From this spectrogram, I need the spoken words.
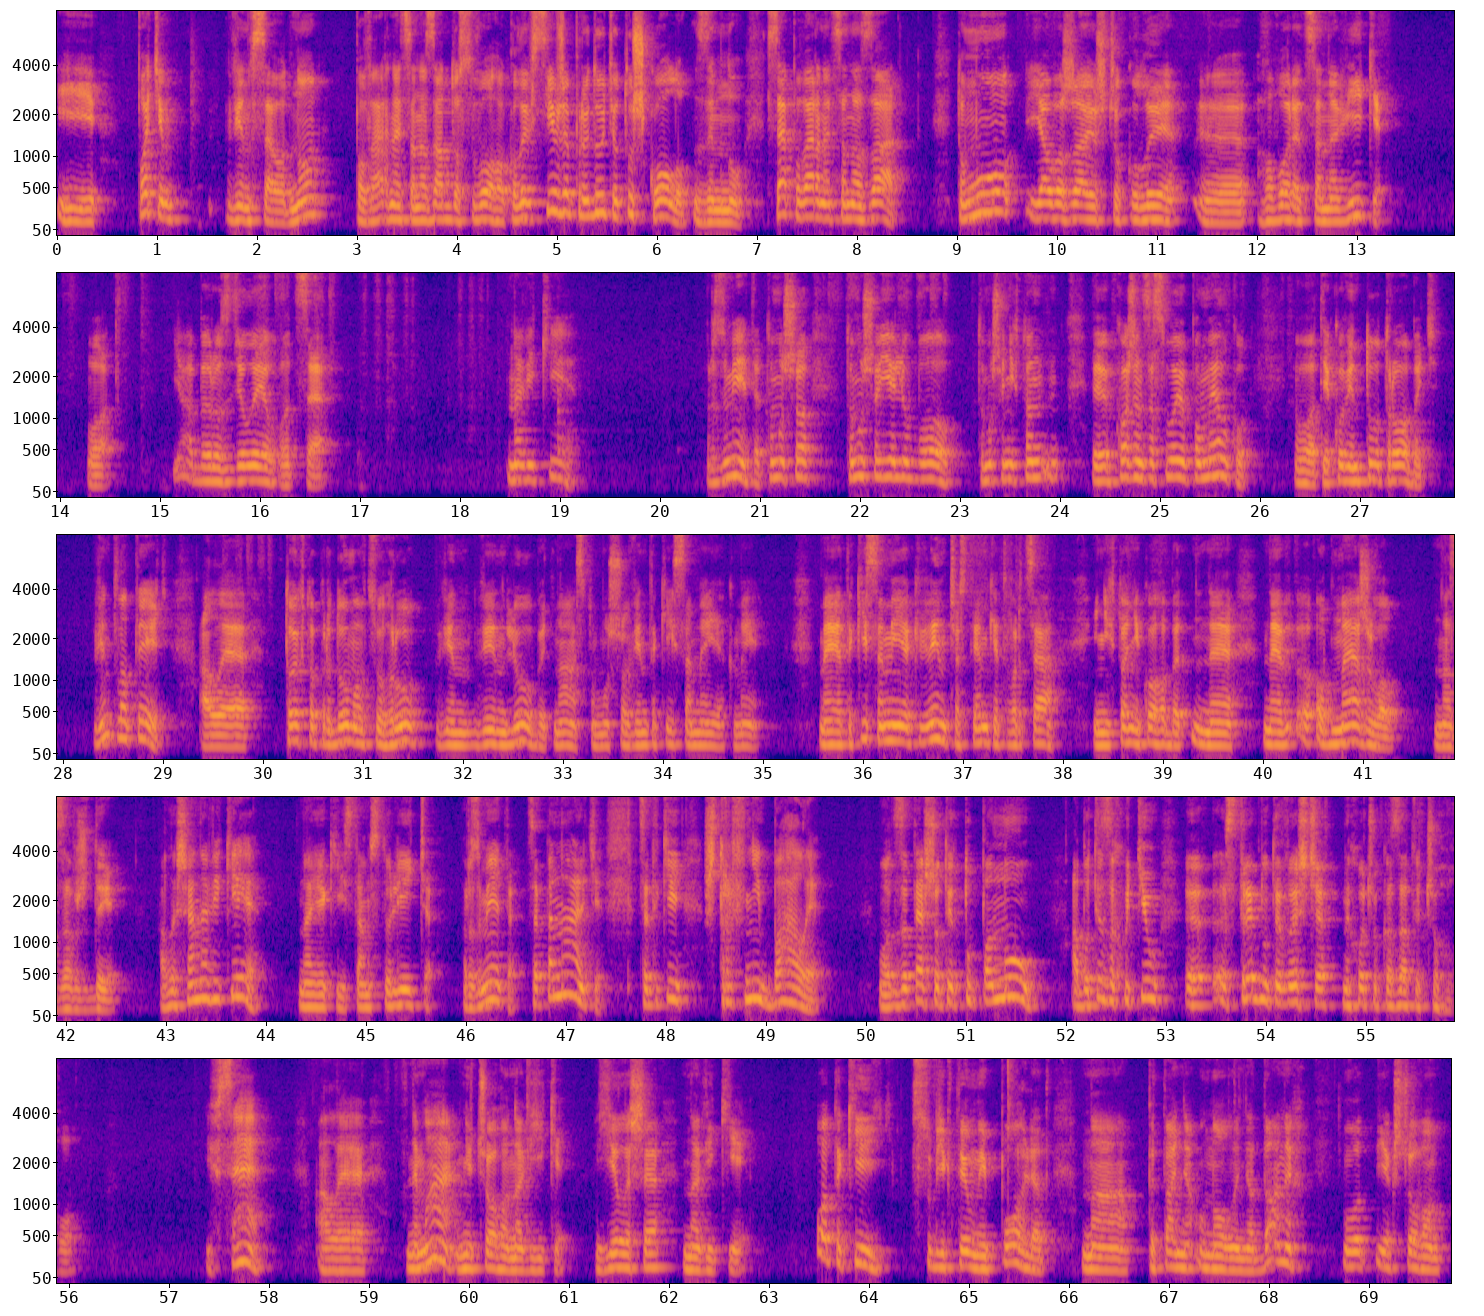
І потім він все одно повернеться назад до свого, коли всі вже пройдуть оту школу земну, все повернеться назад. Тому я вважаю, що коли е, говориться навіки, от, я би розділив оце на віки. Розумієте? Тому що, тому що є любов, тому що ніхто, е, кожен за свою помилку, от, яку він тут робить, він платить. Але той, хто придумав цю гру, він, він любить нас, тому що він такий самий, як ми. Ми такі самі, як він, частинки Творця. І ніхто нікого би не, не обмежував назавжди, а лише на віки, на якісь там століття. Розумієте? Це пенальті, це такі штрафні бали. От за те, що ти тупанув, або ти захотів е, е, стрибнути вище, не хочу казати чого. І все. Але нема нічого навіки, є лише навіки. Отакий суб'єктивний погляд на питання оновлення даних. От, якщо вам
